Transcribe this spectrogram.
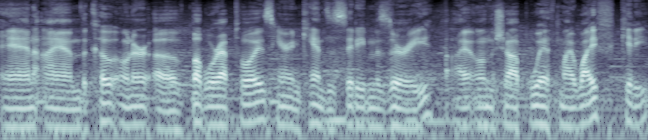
and I am the co owner of Bubble Wrap Toys here in Kansas City, Missouri. I own the shop with my wife, Kitty,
